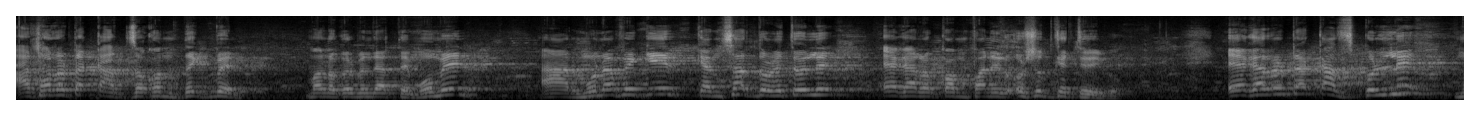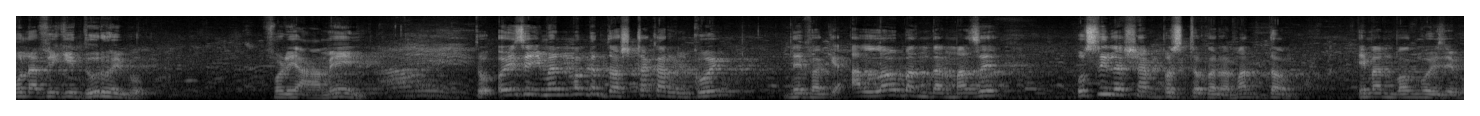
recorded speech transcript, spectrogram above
আঠারোটা কাজ যখন দেখবেন, মনে করবেন এতে মোমেন আর মুনাফেকির ক্যান্সার দৌড়াতে হলে এগারো কোম্পানির ওষুধ খেতে হইব। এগারোটা কাজ করলে মুনাফিকি দূর হইব। ফড়ি আমিন। তো ওই যে ইমান মধ্যে দশটা কারণ কই? নেফাকে আল্লাহ বান্দার মাঝে উসিলা সাব্যস্ত করার মাধ্যম ইমান ভঙ্গ হয়ে যাব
